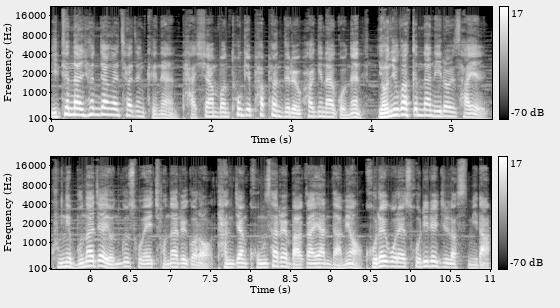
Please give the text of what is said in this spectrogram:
이튿날 현장을 찾은 그는 다시 한번 토기 파편들을 확인하고는 연휴가 끝난 1월 4일 국립문화재연구소에 전화를 걸어 당장 공사를 막아야 한다며 고래고래 소리를 질렀습니다.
